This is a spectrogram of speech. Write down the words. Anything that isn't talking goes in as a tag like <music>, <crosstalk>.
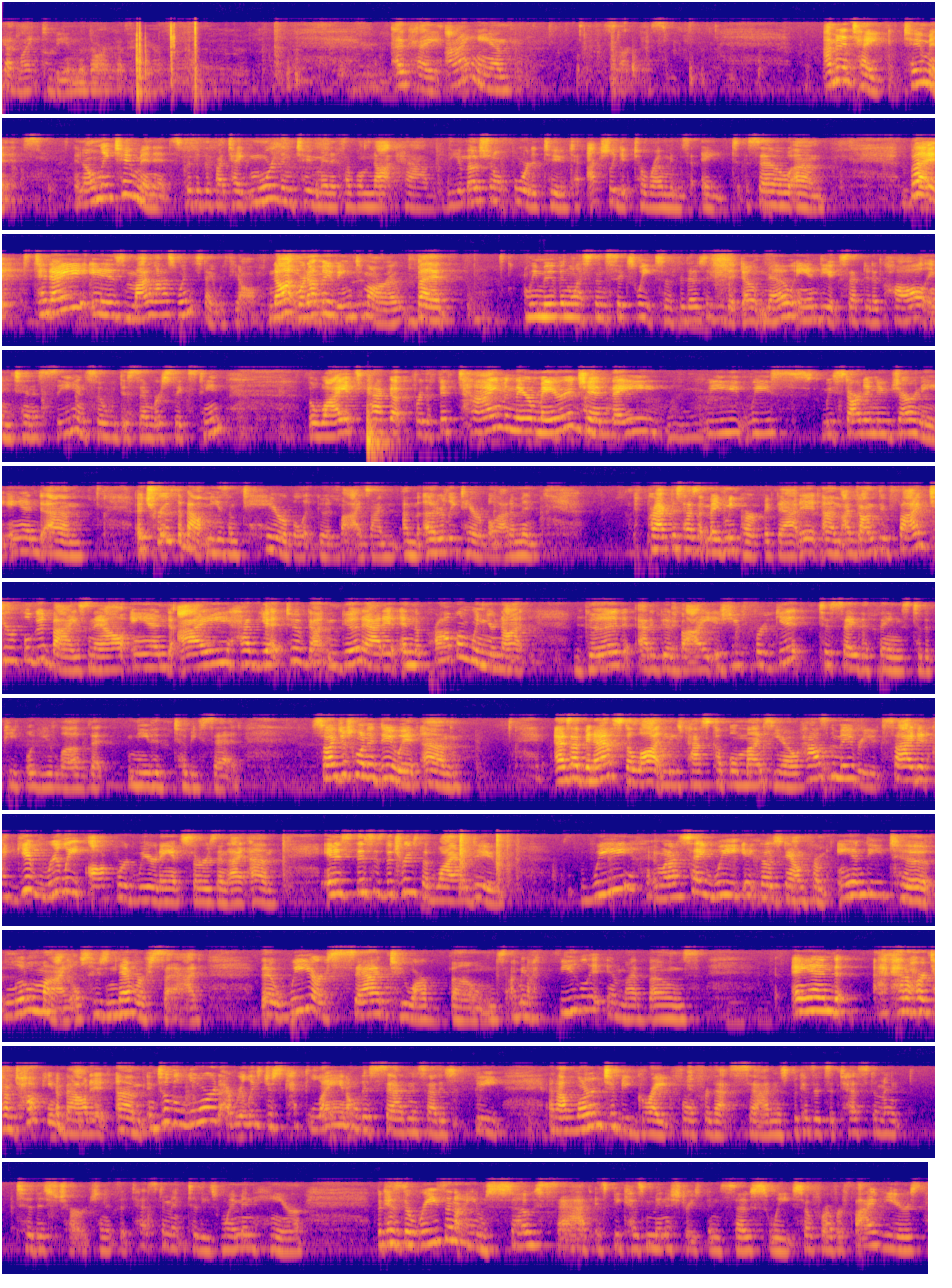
think I'd like to be in the dark up here. Okay, I am. Start this. I'm going to take two minutes, and only two minutes, because if I take more than two minutes, I will not have the emotional fortitude to actually get to Romans 8. So, um, but today is my last Wednesday with y'all. Not we're not moving tomorrow, but we move in less than six weeks. So for those of you that don't know, Andy accepted a call in Tennessee, and so December 16th, the Wyatts pack up for the fifth time in their marriage, and they we we we start a new journey. And um, a truth about me is I'm terrible at goodbyes. I'm I'm utterly terrible at them, and practice hasn't made me perfect at it. Um, I've gone through five tearful goodbyes now, and I have yet to have gotten good at it. And the problem when you're not good at a goodbye is you forget to say the things to the people you love that needed to be said. So I just want to do it. Um, as I've been asked a lot in these past couple months, you know, how's the move? Are you excited? I give really awkward, weird answers, and I um, and it's this is the truth of why I do. We, and when I say we, it goes down from Andy to little Miles, who's never sad. That we are sad to our bones. I mean, I feel it in my bones and I've had a hard time talking about it um, until the Lord, I really just kept laying all this sadness at His feet. And I learned to be grateful for that sadness because it's a testament to this church and it's a testament to these women here. Because the reason I am so sad is because ministry's been so sweet. So for over five years,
